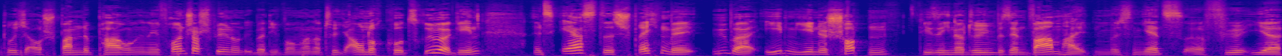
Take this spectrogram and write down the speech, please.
durchaus spannende Paarungen in den Freundschaftsspielen und über die wollen wir natürlich auch noch kurz rübergehen. Als erstes sprechen wir über eben jene Schotten, die sich natürlich ein bisschen warm halten müssen jetzt äh, für ihr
